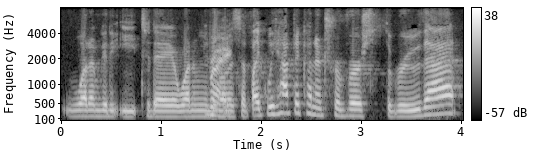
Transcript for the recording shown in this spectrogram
what I'm going to eat today or what I'm going to do Right. and stuff. Like we have to kind of traverse through that.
